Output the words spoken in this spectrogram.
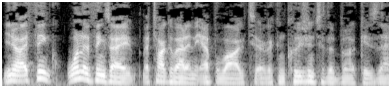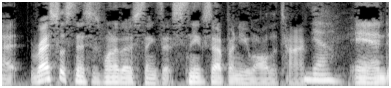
You know, I think one of the things I, I talk about in the epilogue to, or the conclusion to the book is that restlessness is one of those things that sneaks up on you all the time. Yeah. And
